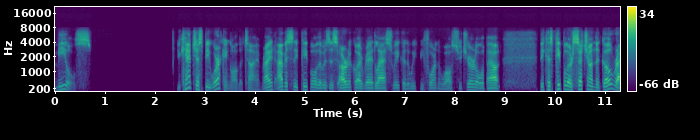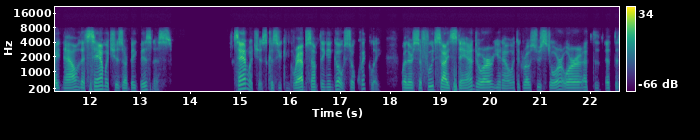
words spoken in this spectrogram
meals. You can't just be working all the time, right? Obviously, people, there was this article I read last week or the week before in the Wall Street Journal about because people are such on the go right now that sandwiches are big business. Sandwiches, because you can grab something and go so quickly, whether it's a food side stand or, you know, at the grocery store or at the, at the,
